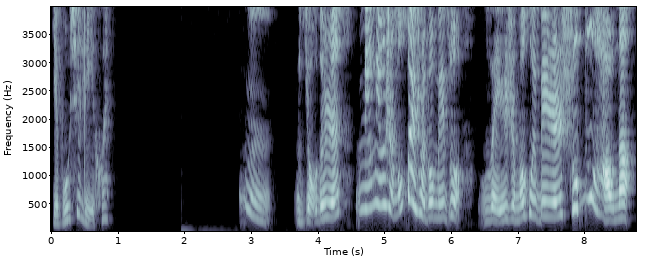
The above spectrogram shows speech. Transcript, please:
也不去理会。嗯，有的人明明什么坏事都没做，为什么会被人说不好呢？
